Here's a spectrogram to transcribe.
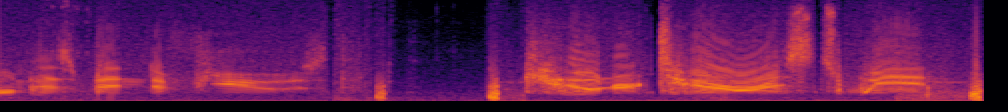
Bomb has been defused. Counter-terrorists win.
